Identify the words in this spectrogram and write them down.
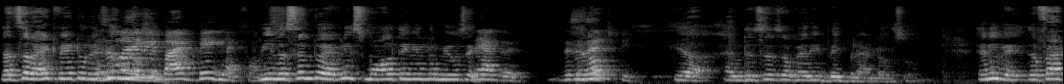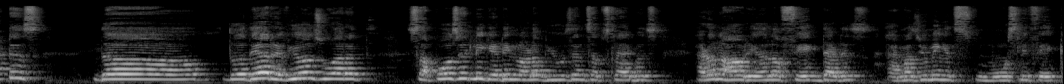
That's the right way to review This review is why music. we buy big headphones. We listen to every small thing in the music. They are good. This You is know? HP. Yeah, and this is a very big brand also. Anyway, the fact is, the though there are reviewers who are supposedly getting a lot of views and subscribers. I don't know how real or fake that is. I'm assuming it's mostly fake.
